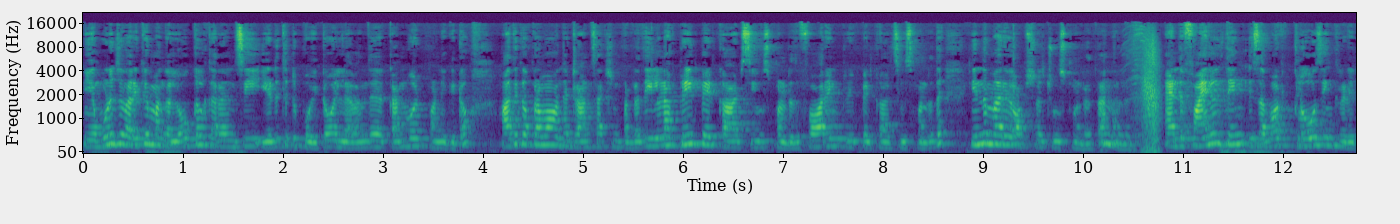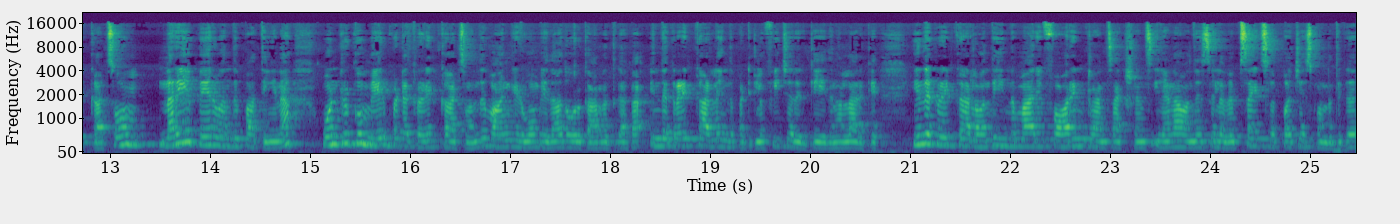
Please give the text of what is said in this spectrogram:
நீங்கள் முடிஞ்ச வரைக்கும் அங்கே லோக்கல் கரன்சி எடுத்துட்டு போயிட்டோ இல்லை வந்து கன்வெர்ட் பண்ணிக்கிட்டோ அதுக்கப்புறமா வந்து டிரான்சாக்ஷன் பண்ணுறது இல்லைன்னா ப்ரீபெய்ட் கார்ட்ஸ் யூஸ் பண்ணுறது ஃபாரின் ப்ரீபெய்ட் கார்ட்ஸ் யூஸ் பண்ணுறது இந்த மாதிரி ஆப்ஷனை சூஸ் பண்ணுறது தான் நல்லது and final thing is about closing credit card so நிறைய பேர் வந்து பார்த்தீங்கன்னா ஒன்றுக்கும் மேற்பட்ட கிரெடிட் கார்ட்ஸ் வந்து வாங்கிடுவோம். ஏதாவது ஒரு காரணத்துக்காக. இந்த கிரெடிட் கார்டில் இந்த பர்டிகுலர் ஃபீச்சர் இருக்குது இது நல்லா இருக்குது இந்த கிரெடிட் கார்டில் வந்து இந்த மாதிரி ஃபாரின் டிரான்சாக்ஷன்ஸ் இல்லைனா வந்து சில வெப்சைட்ஸில் பர்ச்சேஸ் பண்ணுறதுக்கு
